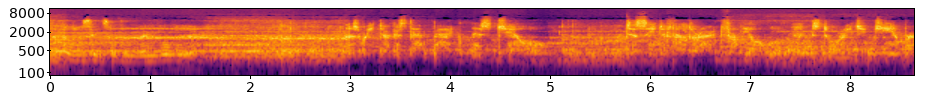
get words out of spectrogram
I thought I seen something move over there. As we took a step back, this chill just seemed to filter out from the old storage chamber.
